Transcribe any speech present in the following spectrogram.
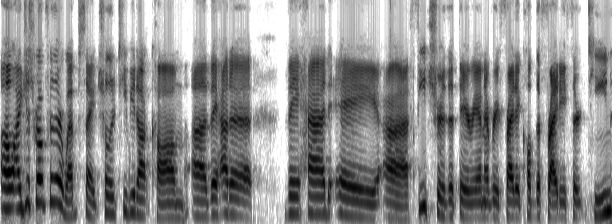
Oh, I just wrote for their website, chillertv.com. Uh, they had a they had a uh, feature that they ran every Friday called the Friday 13.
